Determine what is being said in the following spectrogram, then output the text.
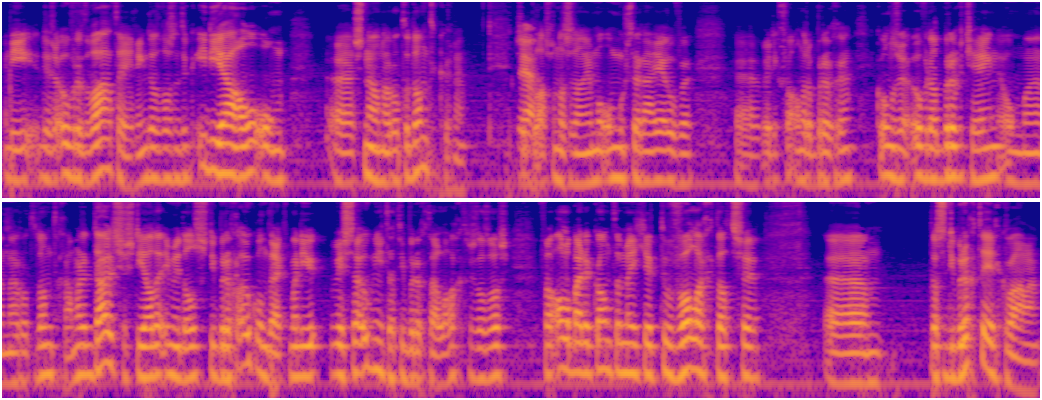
En die dus over het water heen ging. Dat was natuurlijk ideaal om uh, snel naar Rotterdam te kunnen. Dus ja. in plaats van dat ze dan helemaal om moesten rijden over, uh, weet ik veel, andere bruggen, konden ze over dat bruggetje heen om uh, naar Rotterdam te gaan. Maar de Duitsers die hadden inmiddels die brug ook ontdekt, maar die wisten ook niet dat die brug daar lag. Dus dat was van allebei de kanten een beetje toevallig dat ze, um, dat ze die brug tegenkwamen.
